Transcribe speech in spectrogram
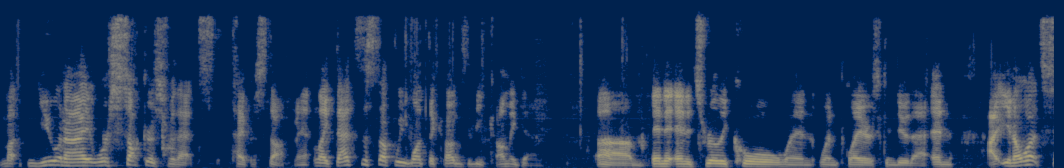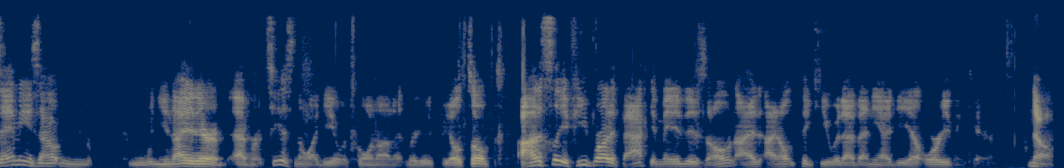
my, you and I, we're suckers for that type of stuff, man. Like that's the stuff we want the Cubs to become again. Um, and and it's really cool when when players can do that. And I, you know what, Sammy's out in United Arab Emirates. He has no idea what's going on at Wrigley Field. So honestly, if he brought it back and made it his own, I I don't think he would have any idea or even care. No,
